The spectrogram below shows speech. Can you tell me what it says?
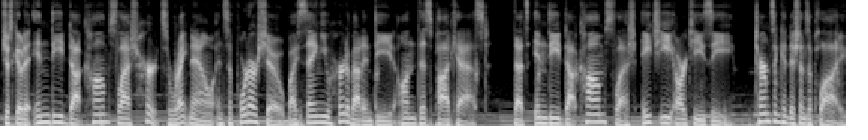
Just go to Indeed.com slash Hertz right now and support our show by saying you heard about Indeed on this podcast. That's Indeed.com slash H-E-R-T-Z. Terms and conditions apply.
